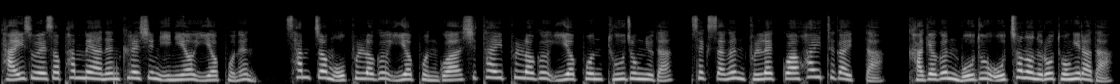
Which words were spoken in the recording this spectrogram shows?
다이소에서 판매하는 크래신 이니어 이어폰은 3.5 플러그 이어폰과 C타입 플러그 이어폰 두 종류다. 색상은 블랙과 화이트가 있다. 가격은 모두 5,000원으로 동일하다.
